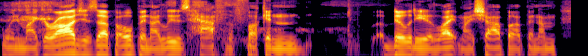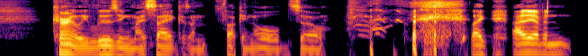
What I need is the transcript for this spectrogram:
when my garage is up open, I lose half the fucking ability to light my shop up, and I'm currently losing my sight because I'm fucking old. So, like, I haven't.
